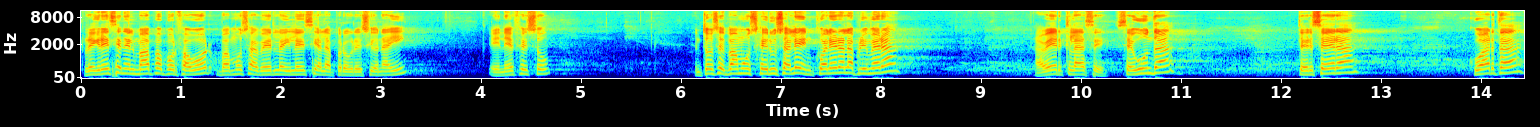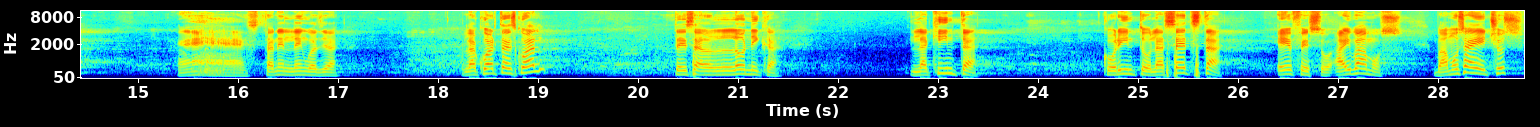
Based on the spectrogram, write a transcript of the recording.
Regresen el mapa, por favor. Vamos a ver la iglesia, la progresión ahí, en Éfeso. Entonces vamos, Jerusalén. ¿Cuál era la primera? A ver, clase. Segunda. Tercera. Cuarta. Eh, están en lenguas ya. ¿La cuarta es cuál? Tesalónica. La quinta, Corinto. La sexta, Éfeso. Ahí vamos. Vamos a Hechos,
